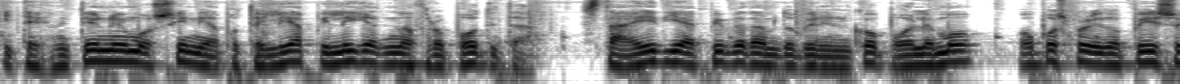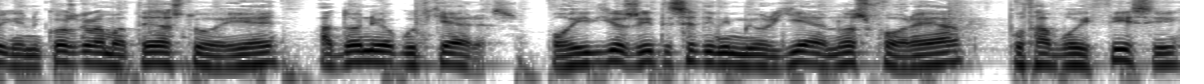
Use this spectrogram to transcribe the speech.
Η τεχνητή νοημοσύνη αποτελεί απειλή για την ανθρωπότητα στα ίδια επίπεδα με τον πυρηνικό πόλεμο, όπως προειδοποίησε ο Γενικός Γραμματέας του ΟΗΕ, Αντώνιο Γκουτιέρε. Ο ίδιος ζήτησε τη δημιουργία ενός φορέα που θα βοηθήσει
